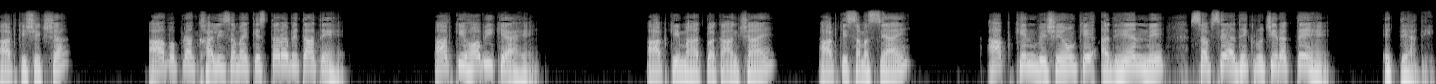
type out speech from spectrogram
आपकी शिक्षा? आप अपना खाली समय किस तरह बिताते हैं? आपकी हॉबी क्या है? आपकी महत्वाकांक्षाएँ? आपकी समस्याएँ? आप किन विषयों के अध्ययन में सबसे अधिक रुचि रखते हैं? इत्यादि।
